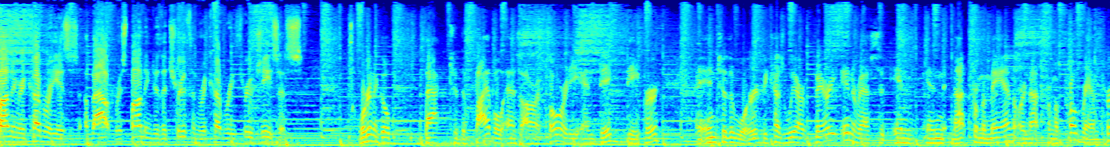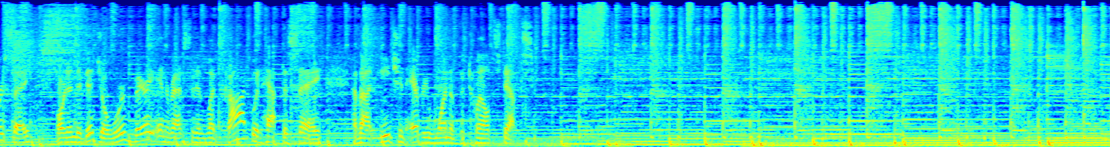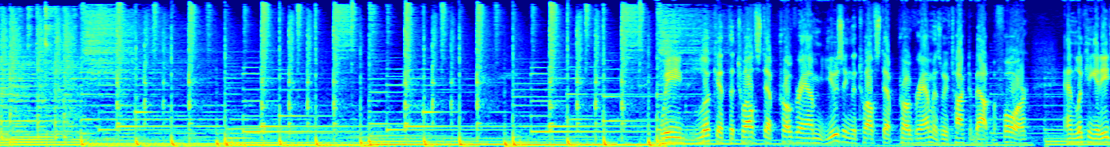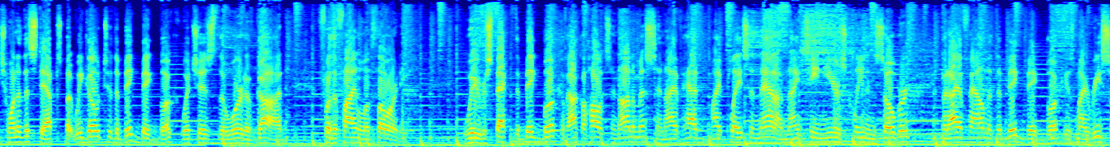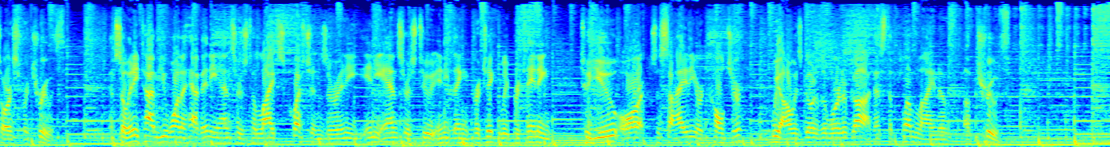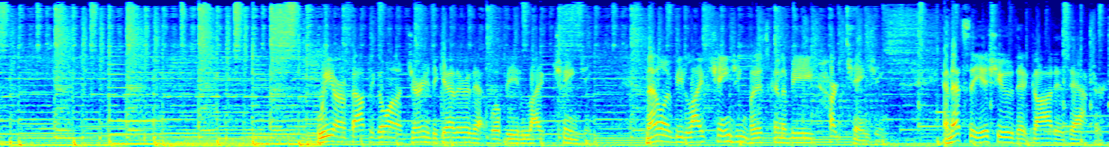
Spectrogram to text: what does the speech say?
Responding Recovery is about responding to the truth and recovery through Jesus. We're going to go back to the Bible as our authority and dig deeper into the Word because we are very interested in, in not from a man or not from a program per se or an individual. We're very interested in what God would have to say about each and every one of the 12 steps. We look at the 12-step program using the 12-step program as we've talked about before and looking at each one of the steps, but we go to the big, big book, which is the Word of God, for the final authority. We respect the big book of Alcoholics Anonymous, and I've had my place in that. I'm 19 years clean and sober, but I have found that the big, big book is my resource for truth. And so anytime you want to have any answers to life's questions or any, any answers to anything particularly pertaining to you or society or culture, we always go to the Word of God. That's the plumb line of, of truth. We are about to go on a journey together that will be life-changing. Not only be life-changing, but it's going to be heart-changing. And that's the issue that God is after.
